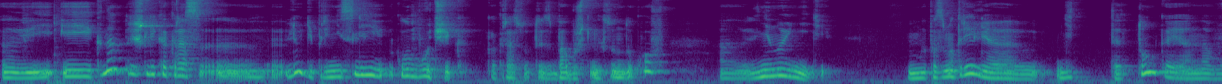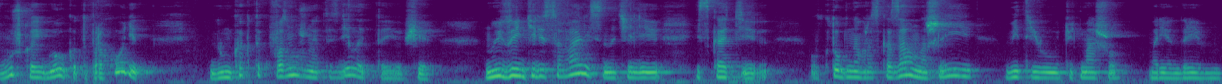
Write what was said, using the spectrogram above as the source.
Э, И, к нам пришли как раз э, люди, принесли клубочек как раз вот из бабушкиных сундуков э, льняной нити. Мы посмотрели, а нить-то тонкая, она в ушко иголка-то проходит. Думаю, как так возможно это сделать-то и вообще? Ну и заинтересовались, начали искать, кто бы нам рассказал, нашли Дмитриеву тетю Машу, Марию Андреевну.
